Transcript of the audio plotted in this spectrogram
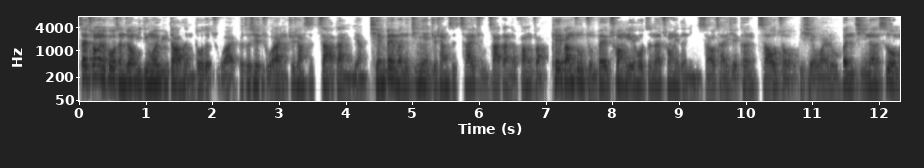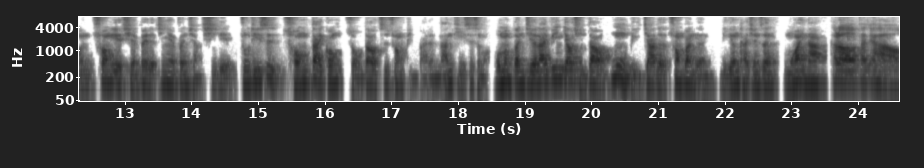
在创业的过程中，一定会遇到很多的阻碍，而这些阻碍呢，就像是炸弹一样。前辈们的经验就像是拆除炸弹的方法，可以帮助准备创业或正在创业的你少踩一些坑，少走一些歪路。本集呢，是我们创业前辈的经验分享系列，主题是从代工走到自创品牌的难题是什么？我们本节来宾邀请到木比家的创办人李恩凯先生，我们欢迎他。Hello，大家好，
